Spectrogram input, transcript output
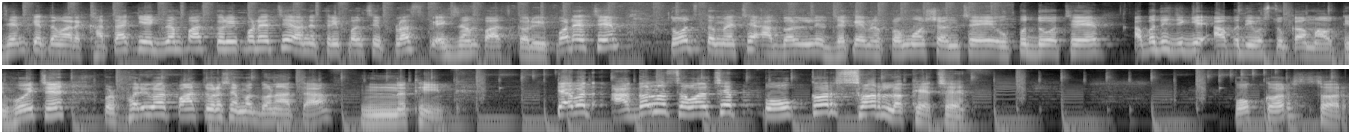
જેમ કે તમારે ખાતાકીય એક્ઝામ પાસ કરવી પડે છે અને triple C plus exam pass કરવી પડે છે. તો જ તમે છે આગળ જે કે પ્રમોશન છે, ઉપદો છે, આ બધી જગ્યાએ આ બધી વસ્તુ કામ આવતી હોય છે. પણ ફરીવાર પાંચ વર્ષ એમાં ગણાતા નથી. ત્યારબાદ આગળનો સવાલ છે, પોકર સર લખે છે. પોકર સર.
